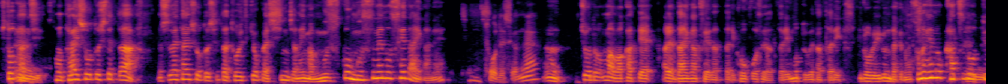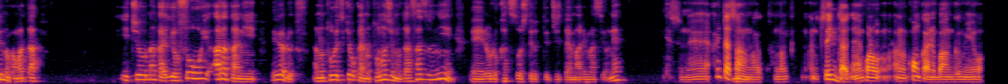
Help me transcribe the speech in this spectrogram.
人たち、その対象としてた、取材対象としてた統一教会信者の今、息子、娘の世代がね、そうですよね。うん、ちょうどまあ若手、あるいは大学生だったり、高校生だったり、もっと上だったり、いろいろいるんだけども、その辺の活動っていうのがまた、一応なんか予想を新たに、いわゆるあの統一教会のとの字も出さずに、えーいろいろ活動してるっていう実態もありますよね。ですね。有田さんが、あの、ツイッターでね、この、あの、今回の番組を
